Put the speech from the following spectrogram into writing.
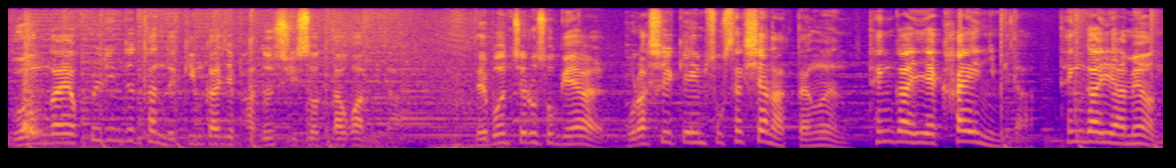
무언가에 홀린 듯한 느낌까지 받을 수 있었다고 합니다. 네 번째로 소개할 오락실 게임 속 섹시한 악당은 텐가이의 카엔입니다. 텐가이 하면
